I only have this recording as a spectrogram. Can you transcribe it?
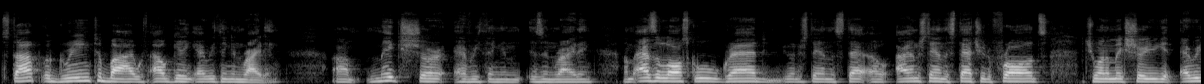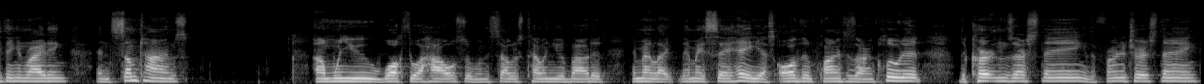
stop agreeing to buy without getting everything in writing. Um, make sure everything in, is in writing. Um, as a law school grad, you understand the stat. Oh, I understand the statute of frauds. But you want to make sure you get everything in writing. And sometimes, um, when you walk through a house or when the seller's telling you about it, they may like they may say, "Hey, yes, all the appliances are included. The curtains are staying. The furniture is staying."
